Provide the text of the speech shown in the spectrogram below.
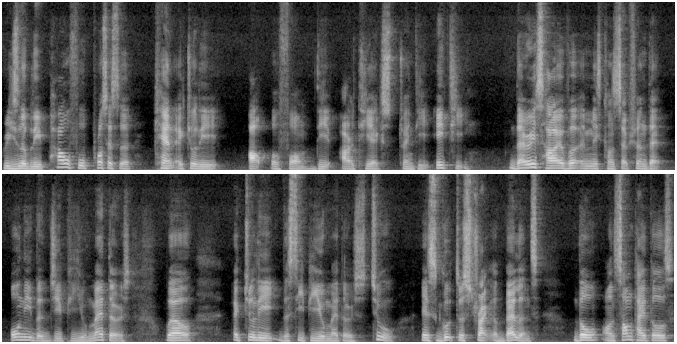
reasonably powerful processor, can actually outperform the RTX 2080. There is, however, a misconception that only the GPU matters. Well, actually the CPU matters too. It's good to strike a balance, though on some titles,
